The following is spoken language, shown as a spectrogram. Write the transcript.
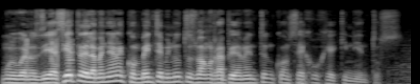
Muy buenos días. Siete de la mañana con 20 minutos. Vamos rápidamente a un consejo G500.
